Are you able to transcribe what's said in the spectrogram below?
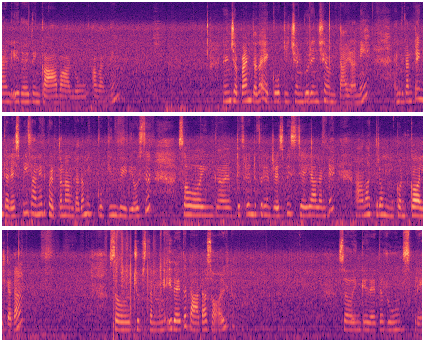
అండ్ ఇదైతే ఇంకా ఆవాలు అవన్నీ. నేను చెప్పాను కదా ఎక్కువ కిచెన్ గురించే ఉంటాయని. ఎందుకంటే ఇంకా రెసిపీస్ అనేది పెడుతున్నాం కదా మీకు కుకింగ్ వీడియోస్. సో ఇంకా డిఫరెంట్ డిఫరెంట్ రెసిపీస్ చేయాలంటే ఆ మాత్రం కొనుక్కోవాలి కదా. సో చూపిస్తాం ఇదైతే టాటా సాల్ట్. సో ఇంకా ఇదైతే రూమ్ స్ప్రే.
